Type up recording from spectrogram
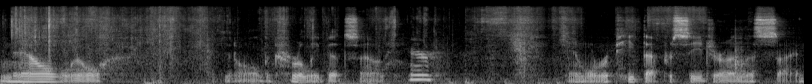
Now we'll get all bits out here and we'll repeat that procedure on this side.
